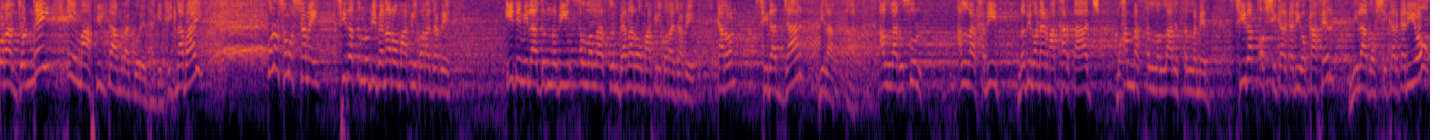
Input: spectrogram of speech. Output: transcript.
করার জন্যেই এই মাহফিলটা আমরা করে থাকি, ঠিক না ভাই? কোনো সমস্যা নাই সিরাতুল নবী ব্যানারও মাহফিল করা যাবে। ঈদে মিলাদুল নবী সাল্লাহ আসলাম ব্যানারও মাহফিল করা যাবে। কারণ সিরাজ যার, মিলাদ তার। আল্লাহ রসুল আল্লাহর হাবিব, নবীগণের মাথার তাজ, মোহাম্মদ সাল্লাহ আলি সাল্লামের সিরাত অস্বীকারীও কাফের, মিলাদ অস্বীকারীও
